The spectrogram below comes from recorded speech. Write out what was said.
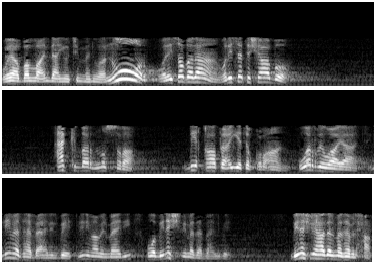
ويأبى الله إلا أن يتم نوره نور! وليس ظلام! وليس تشابه. أكبر نصرة بقاطعية القرآن والروايات لمذهب أهل البيت للإمام المهدي هو بنشر مذهب أهل البيت. بنشر هذا المذهب الحق.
